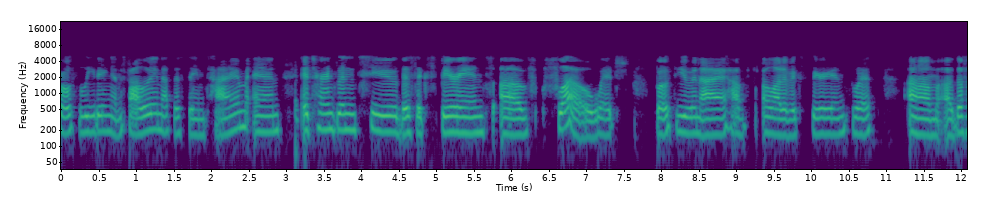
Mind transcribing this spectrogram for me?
both leading and following at the same time and it turns into this experience of flow which both you and I have a lot of experience with um, uh, the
